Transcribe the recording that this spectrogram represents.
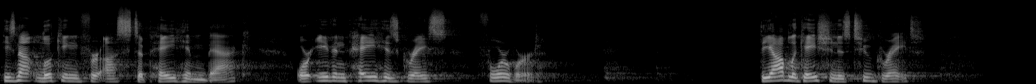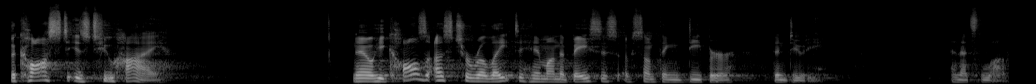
He's not looking for us to pay him back or even pay his grace forward. The obligation is too great, the cost is too high. No, he calls us to relate to him on the basis of something deeper than duty, and that's love.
